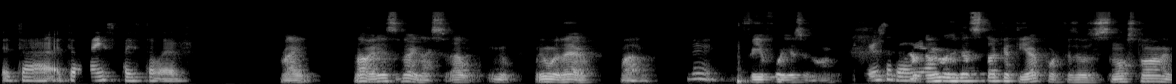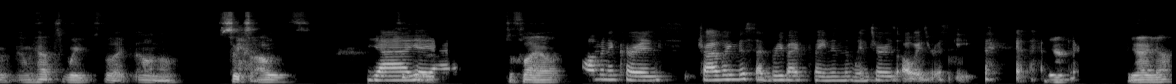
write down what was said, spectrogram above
It's a, it's a nice place to live. Right. No, it is very nice. Uh, we were there. Wow, Mm. Three or four years ago. Years ago, I, yeah. I remember we got stuck at the airport because it was a snowstorm and, and we had to wait for like, I don't know, six hours. Yeah, yeah, yeah. To fly out. Common occurrence. Traveling to Sudbury by plane in the winter is always risky. yeah. Yeah, yeah.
